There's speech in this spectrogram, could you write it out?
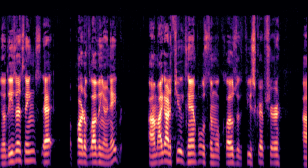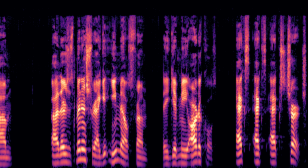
you know, these are things that are part of loving our neighbor. Um, I got a few examples, then we'll close with a few scripture. Um, uh, there's this ministry I get emails from. They give me articles. XXX Church.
